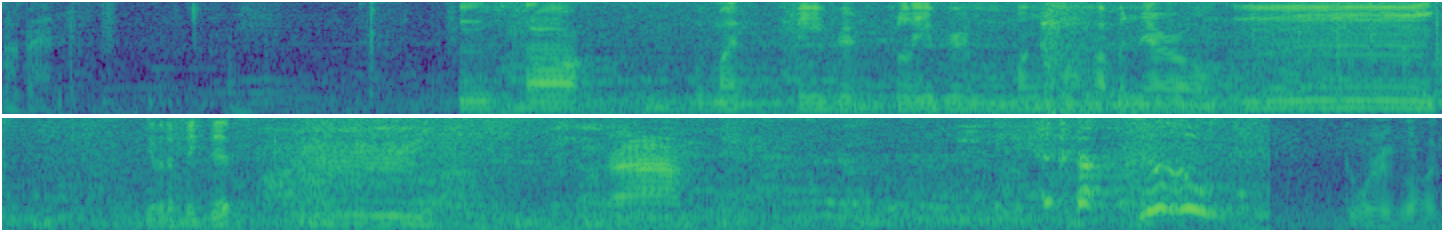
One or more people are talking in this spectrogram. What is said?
not bad. Stop with my favorite flavor, mango habanero. Mmm. Give it a big dip. Mm. Good morning vlog.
